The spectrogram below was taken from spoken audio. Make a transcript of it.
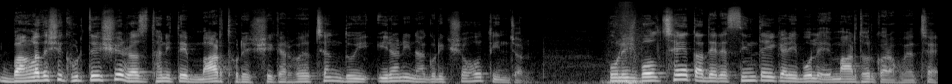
বাংলাদেশে ঘুরতে এসে রাজধানীতে মারধরের শিকার হয়েছেন দুই ইরানি নাগরিক সহ তিনজন। পুলিশ বলছে, তাদের ছিনতাইকারী বলে মারধর করা হয়েছে।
